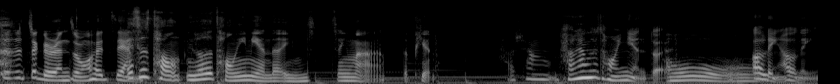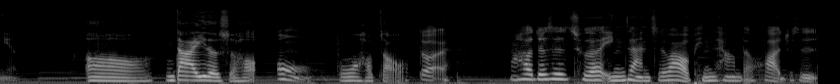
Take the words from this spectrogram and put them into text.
就是这个人怎么会这样？哎，是同你说是同一年的银金马的片，好像好像是同一年对哦，二零二零年哦，你大一的时候哦，哦，好早哦。对，然后就是除了影展之外，我平常的话就是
